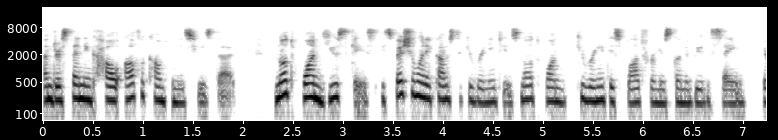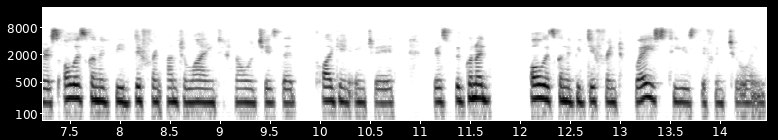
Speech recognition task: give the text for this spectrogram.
understanding how other companies use that. Not one use case, especially when it comes to Kubernetes, not one Kubernetes platform is going to be the same. There's always going to be different underlying technologies that plug in into it. There's going to always going to be different ways to use different tooling.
